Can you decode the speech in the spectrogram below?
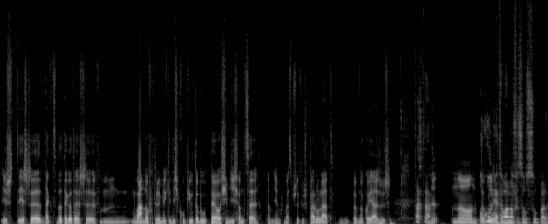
już, jeszcze tak co do tego, to jeszcze mm, One, który mnie kiedyś kupił, to był P80C, tam nie wiem, chyba sprzed już paru lat, pewno kojarzysz. Tak, tak. No, on to Ogólnie był, te one-offy są super.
